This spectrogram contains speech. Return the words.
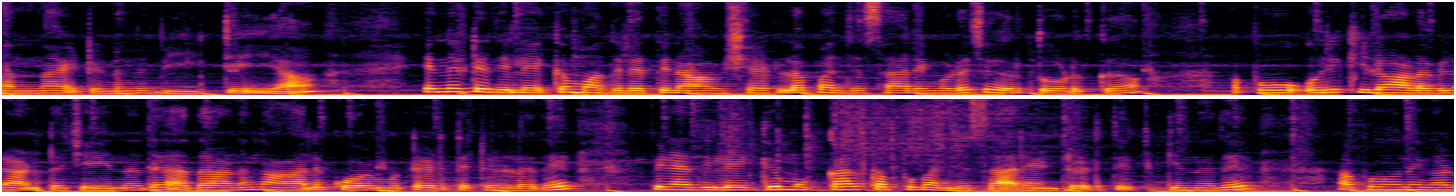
നന്നായിട്ടൊന്ന് ബീറ്റ് ചെയ്യുക എന്നിട്ട് ഇതിലേക്ക് മധുരത്തിന് ആവശ്യമായിട്ടുള്ള പഞ്ചസാരയും കൂടെ ചേർത്ത് കൊടുക്കുക. അപ്പോൾ ഒരു കിലോ അളവിലാണ് കേട്ടോ ചെയ്യുന്നത്. അതാണ് നാല് കോഴിമുട്ട എടുത്തിട്ടുള്ളത്. പിന്നെ അതിലേക്ക് മുക്കാൽ കപ്പ് പഞ്ചസാര കേട്ടോ എടുത്തിരിക്കുന്നത്. അപ്പോൾ നിങ്ങൾ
